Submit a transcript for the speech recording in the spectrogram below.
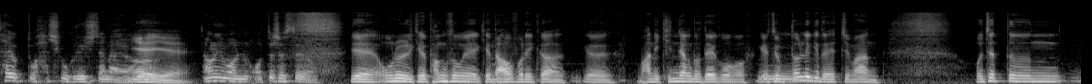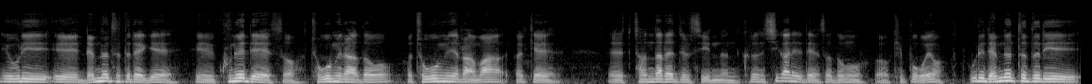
사역도 하시고 그러시잖아요. 예, 예. 장로님 오늘 어떠셨어요? 예, 오늘 이렇게 방송에 이렇게 나와 보니까 그 많이 긴장도 되고 이게 좀 음. 떨리기도 했지만 어쨌든 우리 이 군에 대해서 조금이라도 조금이나마 이렇게 예, 전달해 줄 수 있는 그런 시간에 대해서 너무 어, 기쁘고요. 우리 랩런트들이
